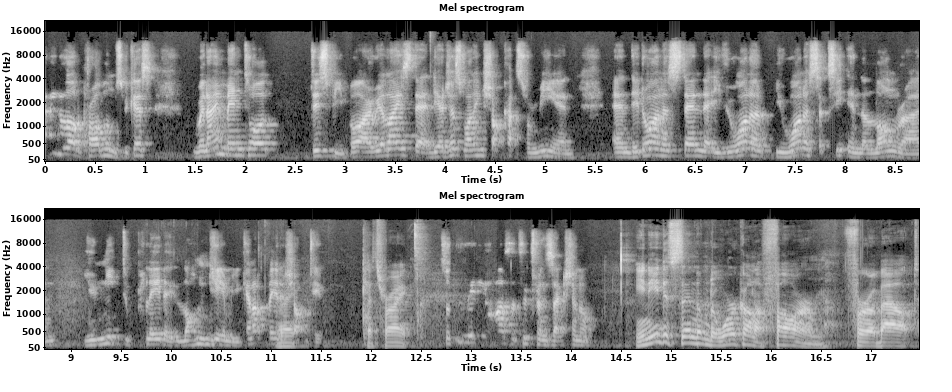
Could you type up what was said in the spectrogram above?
having a lot of problems because when I mentor these people, I realized that they're just wanting shortcuts from me, and and they don't understand that if you wanna you wanna succeed in the long run, you need to play the long game. You cannot play the short game. That's right. So too many of us are too transactional. You need to send them to work on a farm for about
